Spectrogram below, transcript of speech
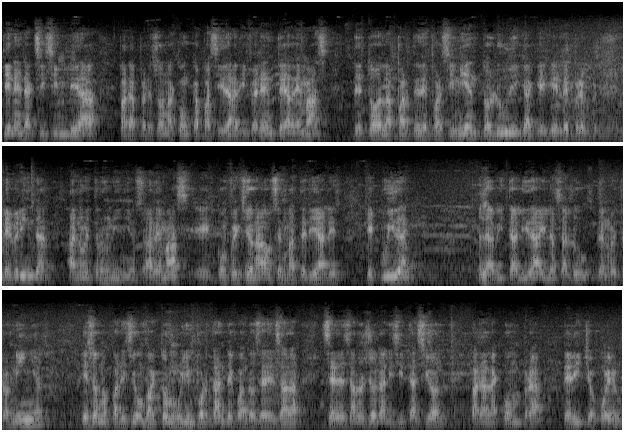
tienen accesibilidad para personas con capacidad diferente, además de toda la parte de esparcimiento lúdica que, le, brindan a nuestros niños. Además, eh, confeccionados en materiales que cuidan la vitalidad y la salud de nuestros niños. Eso nos pareció un factor muy importante cuando se, desarrolló la licitación para la compra de dichos juegos.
